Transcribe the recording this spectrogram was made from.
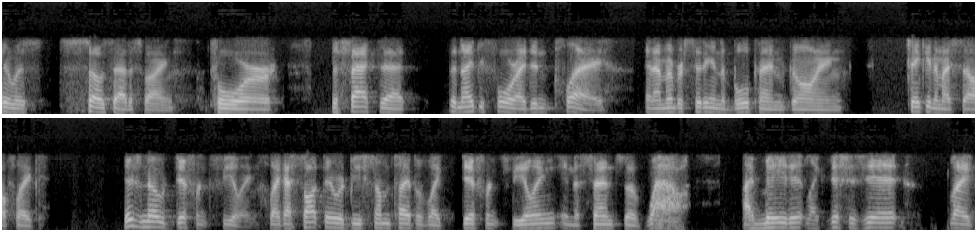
It was so satisfying for the fact that the night before I didn't play, and I remember sitting in the bullpen going, thinking to myself, like, there's no different feeling. Like, I thought there would be some type of like different feeling in the sense of, wow, I made it. Like, this is it. Like,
